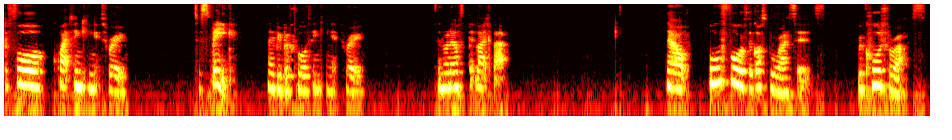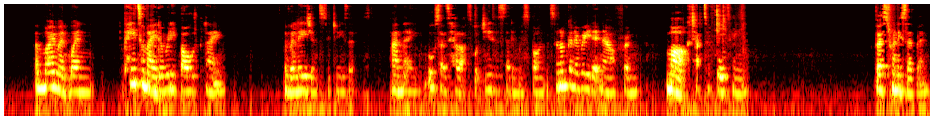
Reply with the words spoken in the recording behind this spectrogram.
before quite thinking it through, to speak maybe before thinking it through. Is anyone else a bit like that? Now, all four of the Gospel writers record for us a moment when Peter made a really bold claim of allegiance to Jesus, and they also tell us what Jesus said in response. And I'm going to read it now from Mark chapter 14, verse 27.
